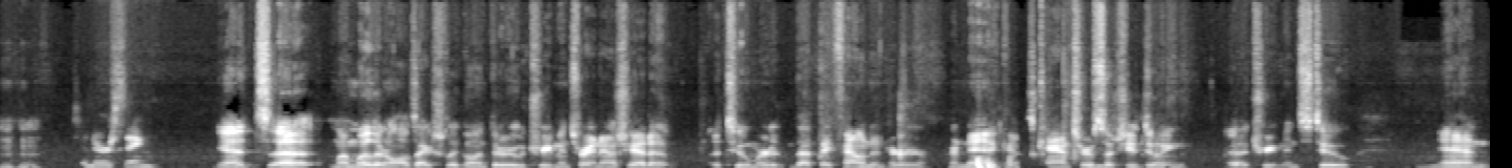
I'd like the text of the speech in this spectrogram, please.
mm-hmm. to nursing yeah it's uh my mother-in-law is actually going through treatments right now she had a, a tumor that they found in her her neck and it's cancer so she's doing uh, treatments too mm-hmm. and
